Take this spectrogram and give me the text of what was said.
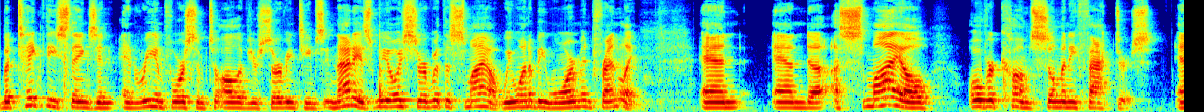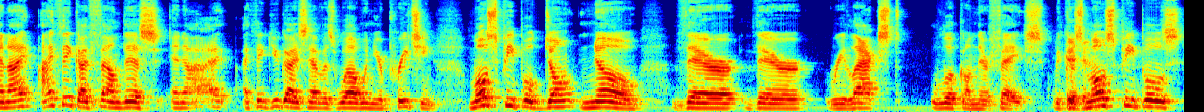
but take these things and, and reinforce them to all of your serving teams. And that is, we always serve with a smile. We want to be warm and friendly, and and uh, a smile overcomes so many factors. And I, I think I found this, and I, I think you guys have as well when you're preaching. Most people don't know their their relaxed look on their face because most people's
